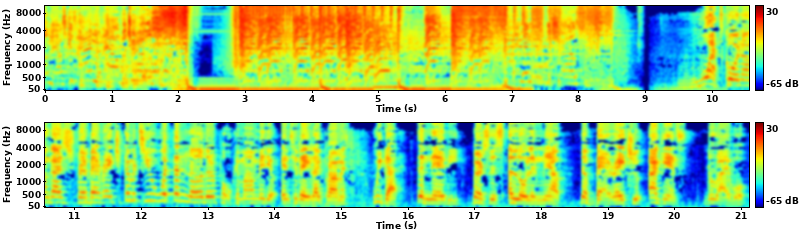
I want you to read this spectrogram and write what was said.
a mouse, cause I'm an albatross. I'm an albatross. What's going on guys, it's friend Bat Rage coming to you with another Pokemon video. And today, like promised, we got the Navy versus Alolan Meowth, the Bat Raichu against the rival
